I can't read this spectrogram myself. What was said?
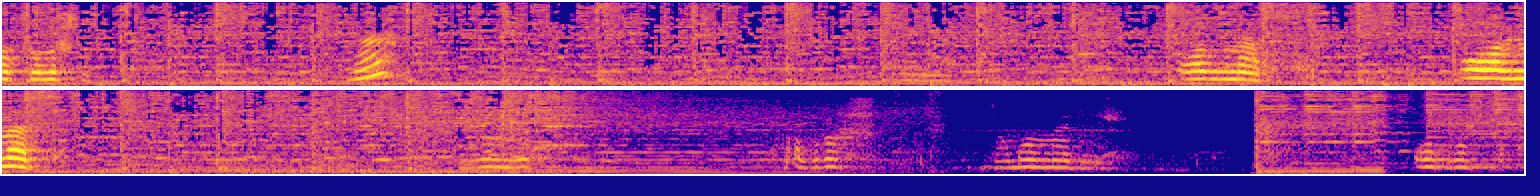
atılmışdır. Nə? olabilmez. Olabilmez. Zümrüt. Arkadaş. Ah, zaman nedir? Olmaz. Oh,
